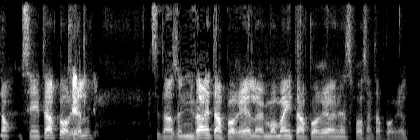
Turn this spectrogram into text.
Non, c'est intemporel. C'est dans un univers intemporel, un moment intemporel, un espace intemporel.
